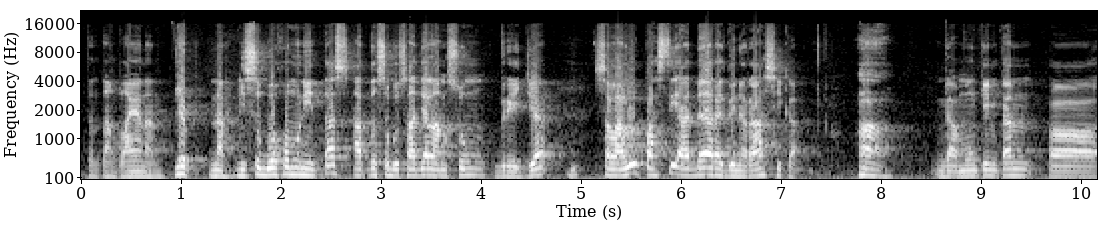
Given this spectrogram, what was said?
tentang pelayanan. Yep. Nah, di sebuah komunitas atau sebut saja langsung gereja, selalu pasti ada regenerasi, Kak. Ah, Nggak mungkin kan eh,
